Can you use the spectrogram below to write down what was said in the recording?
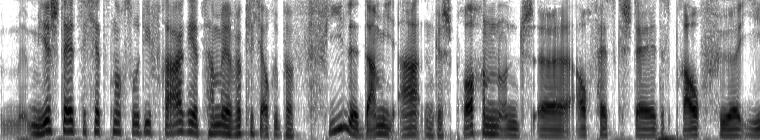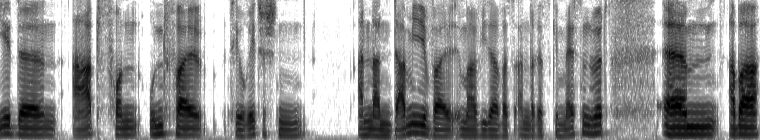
mir stellt sich jetzt noch so die Frage, jetzt haben wir ja wirklich auch über viele Dummy-Arten gesprochen und äh, auch festgestellt, es braucht für jede Art von Unfall theoretisch einen anderen Dummy, weil immer wieder was anderes gemessen wird. Ähm, aber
